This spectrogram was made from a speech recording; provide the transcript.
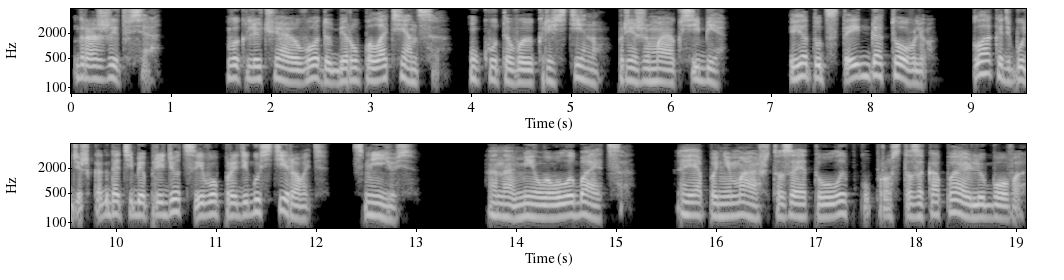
дрожит вся. Выключаю воду, беру полотенце, укутываю Кристину, прижимаю к себе. Я тут стейк готовлю. Плакать будешь, когда тебе придется его продегустировать. Смеюсь. Она мило улыбается. А я понимаю, что за эту улыбку просто закопаю любого.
